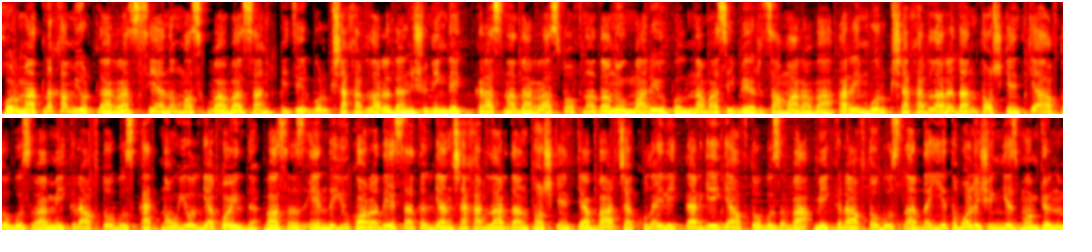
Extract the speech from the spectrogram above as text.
Hurmatli hamyurtlar, Rossiyani Moskva va Sankt-Peterburg shaharlaridan, shuningdek, Krasnodar, Rostov-na-Donu, Mariupol, Novosibir, Samara va Orenburg shaharlaridan Toshkentga avtobus va mikroavtobus qatnovi yo'lga qo'yildi va siz endi yuqorida eslatilgan shaharlardan Toshkentga barcha qulayliklarga ega avtobus va mikroavtobuslarda yetib olishingiz mumkin.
